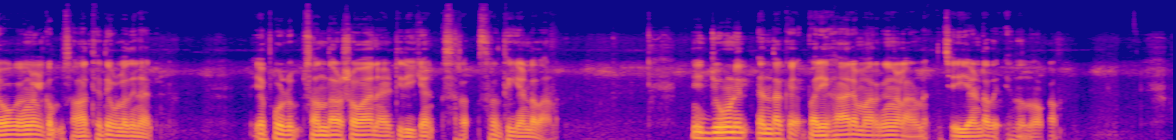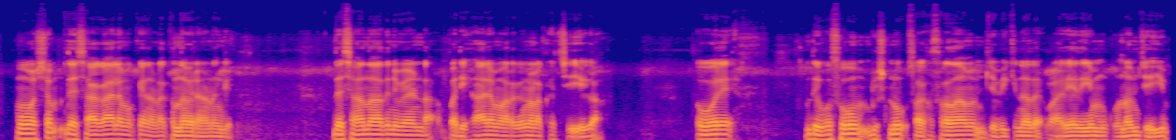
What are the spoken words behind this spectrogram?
രോഗങ്ങൾക്കും സാധ്യതയുള്ളതിനാൽ എപ്പോഴും സന്തോഷവാനായിട്ടിരിക്കാൻ ശ്ര ശ്രദ്ധിക്കേണ്ടതാണ്. ഈ ജൂണിൽ എന്തൊക്കെ പരിഹാര മാർഗങ്ങളാണ് ചെയ്യേണ്ടത് എന്ന് നോക്കാം. മോശം ദശാകാലമൊക്കെ നടക്കുന്നവരാണെങ്കിൽ ദശാനാഥിന് വേണ്ട പരിഹാര മാർഗങ്ങളൊക്കെ ചെയ്യുക. അതുപോലെ ദിവസവും വിഷ്ണു സഹസ്രനാമം ജപിക്കുന്നത് വളരെയധികം ഗുണം ചെയ്യും.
